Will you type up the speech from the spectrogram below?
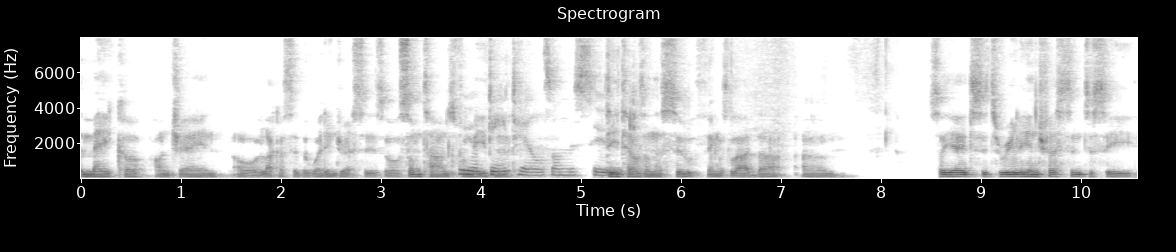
the makeup on Jane, or like I said, the wedding dresses, or sometimes for me, details on the suit, details on the suit, things like that. Um, so yeah, it's it's really interesting to see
